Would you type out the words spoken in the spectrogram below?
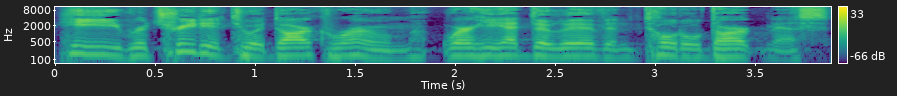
he retreated to a dark room where he had to live in total darkness.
